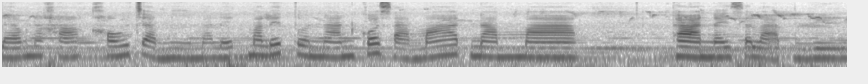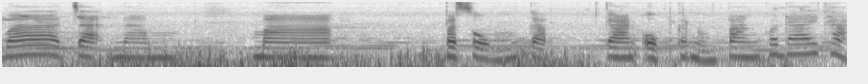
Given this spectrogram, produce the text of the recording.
แล้วนะคะ เขาจะมีเมล็ดเมล็ดตัวนั้นก็สามารถนำมาทานในสลัดหรือว่าจะนำมา ผสมกับการอบขนมปังก็ได้ค่ะ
